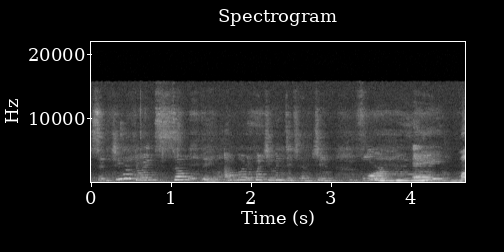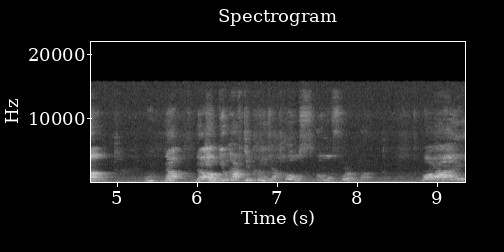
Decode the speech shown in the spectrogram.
since you are doing something, I'm going to put you in detention for mm-hmm. a month. No, no. And you have to clean the whole school for a month. Why?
